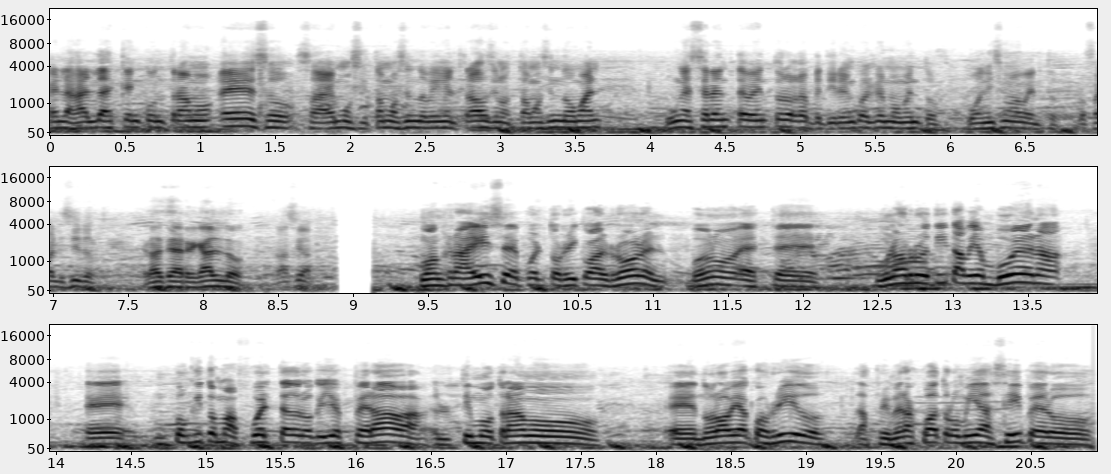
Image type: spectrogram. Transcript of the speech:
en las aldas es que encontramos eso. Sabemos si estamos haciendo bien el trabajo, si no estamos haciendo mal. Un excelente evento, lo repetiré en cualquier momento. Buenísimo evento, lo felicito. Gracias, Ricardo. Gracias. Juan Raíces de Puerto Rico al runner. Bueno, este, una rutita bien buena, eh, un poquito más fuerte de lo que yo esperaba. El último tramo eh, no lo había corrido, las primeras cuatro millas sí, pero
